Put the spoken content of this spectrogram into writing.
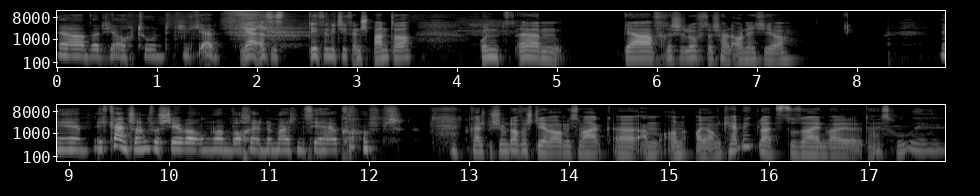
Ja, würde ich auch tun. Ich, äh, Ja, es ist definitiv entspannter. Und ähm, ja, frische Luft ist halt auch nicht hier. nee, ich kann schon verstehen, warum du am Wochenende meistens hierher kommst. Du kannst bestimmt auch verstehen, warum ich es mag, äh, am an eurem Campingplatz zu sein, weil da ist Ruhe.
